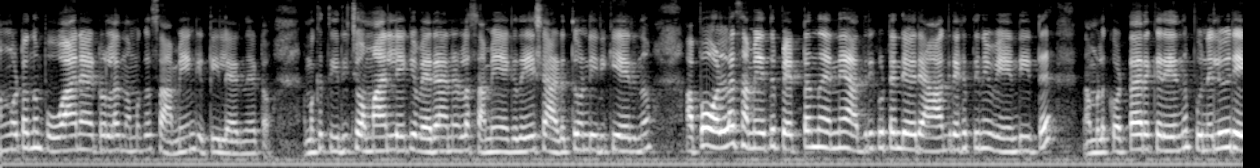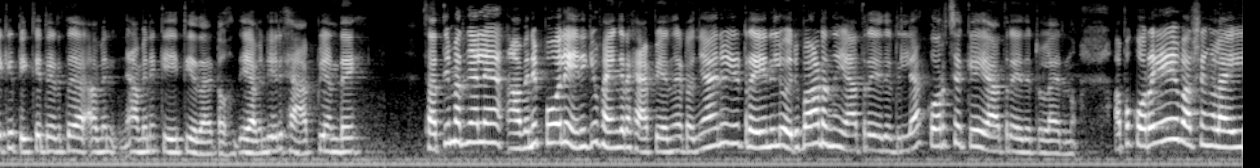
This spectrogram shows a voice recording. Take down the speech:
അങ്ങോട്ടൊന്നും പോകാനായിട്ടുള്ള നമുക്ക് സമയം കിട്ടിയില്ലായിരുന്നു കേട്ടോ. നമുക്ക് തിരിച്ച് ഒമാനിലേക്ക് വരാനുള്ള സമയം ഏകദേശം അടുത്തുകൊണ്ടിരിക്കുകയായിരുന്നു അപ്പോൾ ഉള്ള സമയത്ത് പെട്ടെന്ന് തന്നെ അതിരിക്കുട്ടന്റെ ഒരു ആഗ്രഹത്തിന് വേണ്ടിയിട്ട് നമ്മൾ കൊട്ടാരക്കരയിൽ നിന്ന് പുനലൂരേക്ക് ടിക്കറ്റ് എടുത്ത് അവൻ അവനെ കയറ്റിയതാട്ടോ. ദേ അവന്റെ ഒരു ഹാപ്പി ഉണ്ടേ സത്യം പറഞ്ഞാൽ അവനെ പോലെ എനിക്ക് ഭയങ്കര ഹാപ്പി ആയിരുന്നു കേട്ടോ. ഞാനും ഈ ട്രെയിനിൽ ഒരുപാടൊന്നും യാത്ര ചെയ്തിട്ടില്ല. കുറച്ചൊക്കെ യാത്ര ചെയ്തിട്ടുള്ളായിരുന്നു. അപ്പോൾ കുറേ വർഷങ്ങളായി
